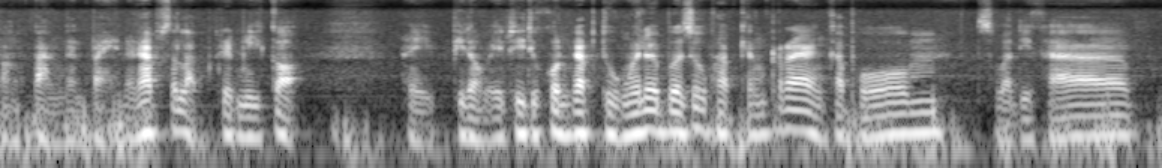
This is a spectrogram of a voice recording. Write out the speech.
ปังๆกันไปนะครับสำหรับคลิปนี้ก็ให้พี่น้องเอฟซีทุกคนครับถูกไว้เลยเบอร์สุขภาพแข็งแรงครับผม สวัสดีครับ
